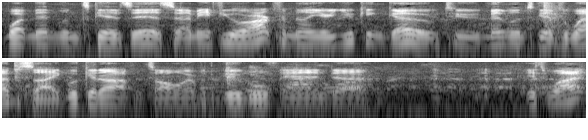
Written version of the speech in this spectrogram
what Midlands Gives is. So, I mean, if you aren't familiar, you can go to Midlands Gives website, look it up. It's all over the Google, and uh, it's what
